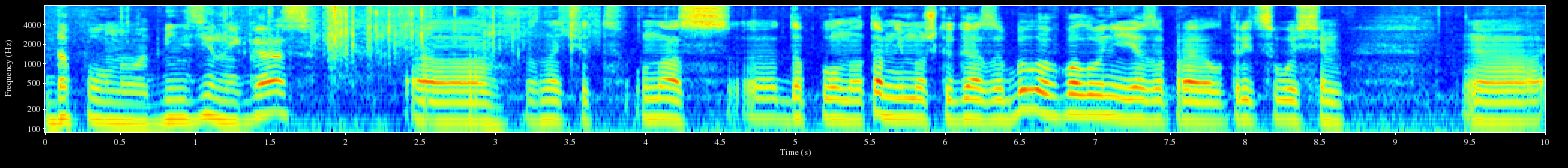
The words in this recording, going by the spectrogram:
до полного бензин и газ. Э, значит, у нас э, до полного, там немножко газа было в баллоне, я заправил 38 Э,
